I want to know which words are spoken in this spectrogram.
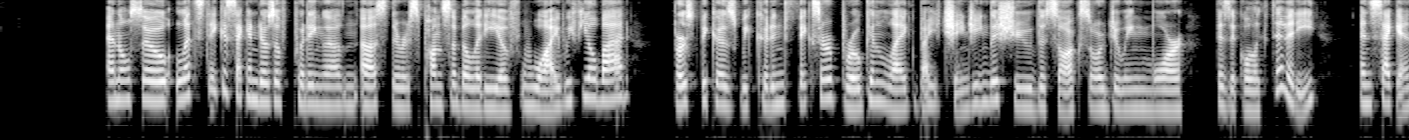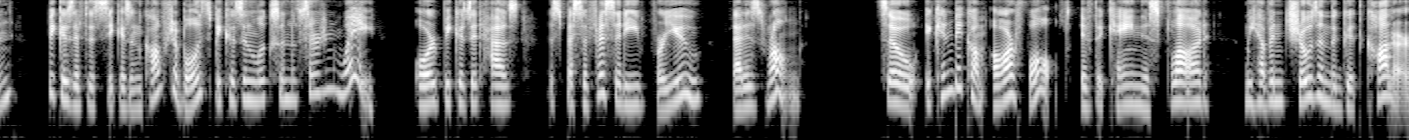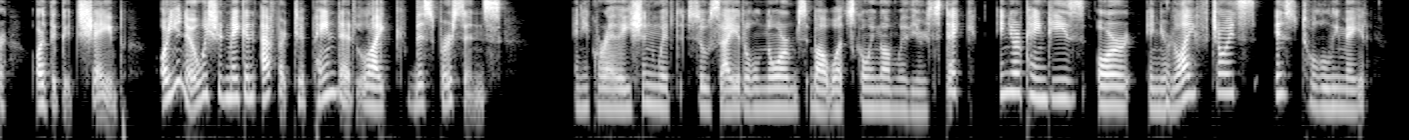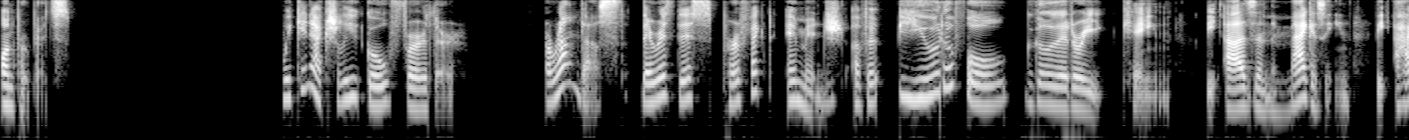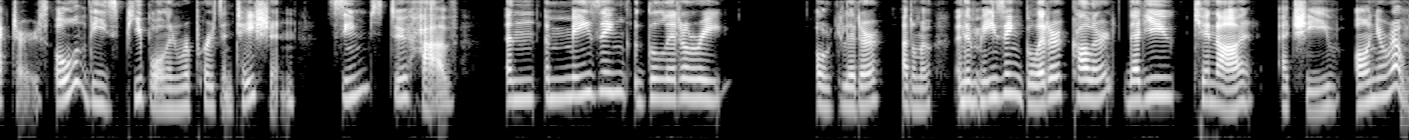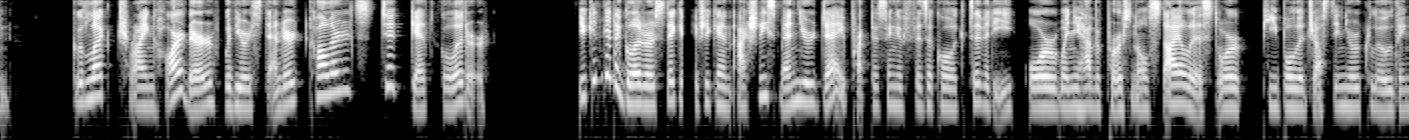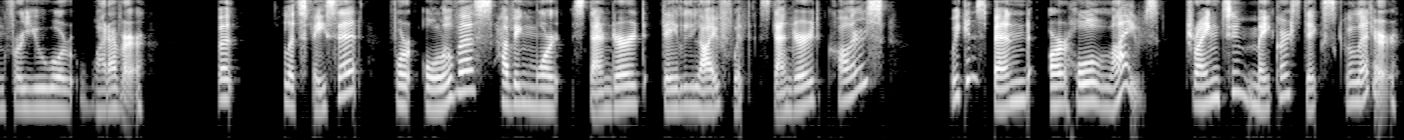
And also, let's take a second dose of putting on us the responsibility of why we feel bad. First, because we couldn't fix our broken leg by changing the shoe, the socks, or doing more physical activity. And second, because if the stick isn't comfortable, it's because it looks in a certain way, or because it has a specificity for you that is wrong. So it can become our fault if the cane is flawed, we haven't chosen the good color or the good shape, or you know, we should make an effort to paint it like this person's. Any correlation with societal norms about what's going on with your stick in your painties or in your life choice is totally made on purpose we can actually go further. Around us, there is this perfect image of a beautiful glittery cane. The ads in the magazine, the actors, all of these people in representation seems to have an amazing glittery or glitter, I don't know, an amazing glitter color that you cannot achieve on your own. Good luck trying harder with your standard colors to get glitter. You can get a glitter stick if you can actually spend your day practicing a physical activity, or when you have a personal stylist, or people adjusting your clothing for you, or whatever. But let's face it, for all of us having more standard daily life with standard colors, we can spend our whole lives trying to make our sticks glitter.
